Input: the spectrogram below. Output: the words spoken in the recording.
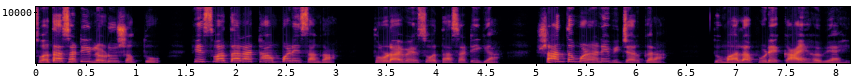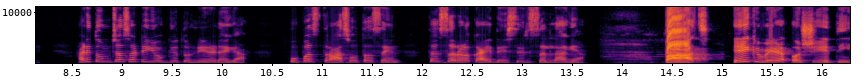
स्वतःसाठी लढू शकतो. हे स्वतःला ठामपणे सांगा. थोडा वेळ स्वतःसाठी घ्या. शांत मनाने विचार करा. तुम्हाला पुढे काय हवे आहे? आणि तुमच्यासाठी योग्य तो निर्णय घ्या. खूपच त्रास होत असेल तर सरळ कायदेशीर सल्ला घ्या. पाच एक वेळ अशी येते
